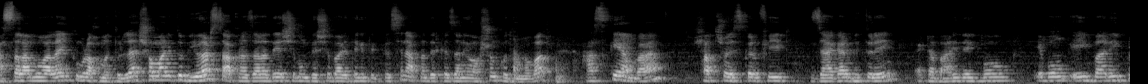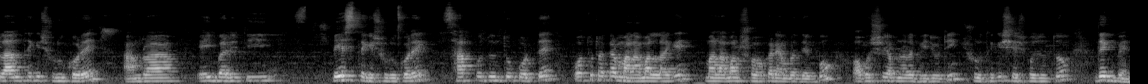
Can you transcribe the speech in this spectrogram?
আসসালামু আলাইকুম রহমতুল্লাহ। সম্মানিত ভিউয়ার্স, আপনারা যারা দেশ এবং দেশের বাড়ি থেকে দেখতেছেন, আপনাদেরকে জানিয়ে অসংখ্য ধন্যবাদ। আজকে আমরা সাতশো স্কোয়ার ফিট জায়গার ভিতরে একটা বাড়ি দেখব এবং এই বাড়ি প্ল্যান থেকে শুরু করে আমরা এই বাড়িটি বেস থেকে শুরু করে ছাদ পর্যন্ত করতে কত টাকার মালামাল লাগে, মালামাল সহকারে আমরা দেখব। অবশ্যই আপনারা ভিডিওটি শুরু থেকে শেষ পর্যন্ত দেখবেন।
